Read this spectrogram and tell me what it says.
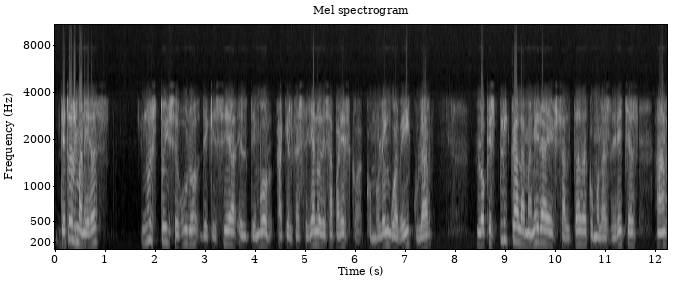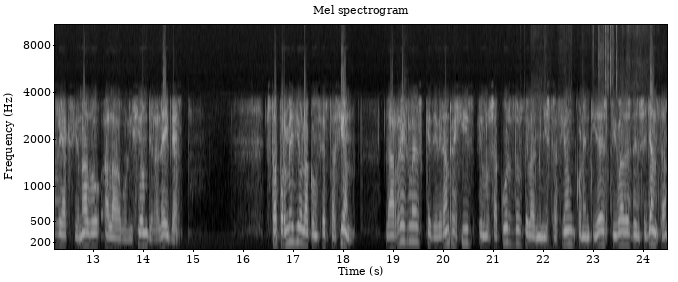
De todas maneras, no estoy seguro de que sea el temor a que el castellano desaparezca como lengua vehicular lo que explica la manera exaltada como las derechas han reaccionado a la abolición de la ley Bert. Está por medio la concertación, las reglas que deberán regir en los acuerdos de la Administración con entidades privadas de enseñanza,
